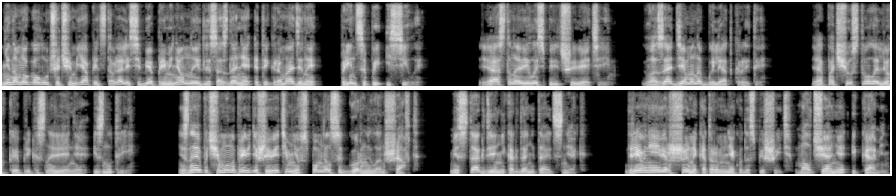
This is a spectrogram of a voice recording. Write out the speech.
не намного лучше, чем я, представляли себе примененные для создания этой громадины принципы и силы. Я остановилась перед Шеветей. Глаза демона были открыты. Я почувствовала легкое прикосновение изнутри. Не знаю почему, но при виде Шевети мне вспомнился горный ландшафт. Места, где никогда не тает снег. Древние вершины, которым некуда спешить, молчание и камень.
